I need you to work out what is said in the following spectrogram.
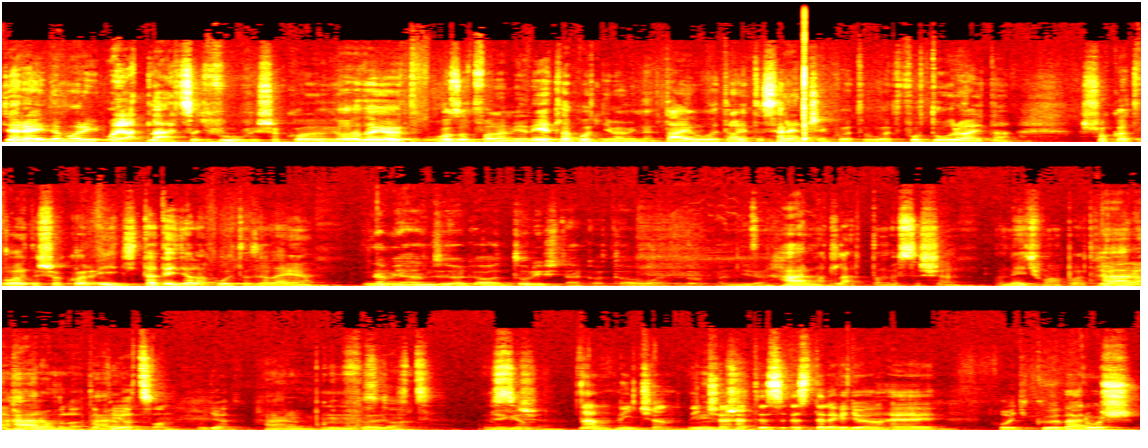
Gyere ide, Mari, olyat látsz, hogy fú, és akkor oda jött, hozott valamilyen étlapot, nyilván minden tájó volt rajta, szerencsénk volt, volt fotó rajta, sokat volt, és akkor így, tehát így alakult az eleje. Nem jellemzőek a turistákat, ahol voltatok annyira. Hármat láttam összesen, a négy hónap alatt. Ja, Három, három, alatt a három, piacon, ugye? három Mm, külföldit. Igen. Nem, nincsen. Nincsen. Nincs. Hát ez, ez tényleg egy olyan hely, hogy külváros,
